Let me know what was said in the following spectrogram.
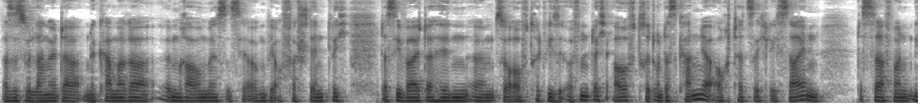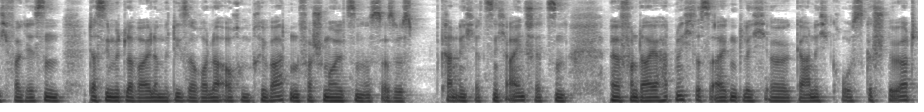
Also solange da eine Kamera im Raum ist, ist ja irgendwie auch verständlich, dass sie weiterhin ähm, so auftritt, wie sie öffentlich auftritt. Und das kann ja auch tatsächlich sein, das darf man nicht vergessen, dass sie mittlerweile mit dieser Rolle auch im Privaten verschmolzen ist. Also das kann ich jetzt nicht einschätzen. Äh, von daher hat mich das eigentlich äh, gar nicht groß gestört.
